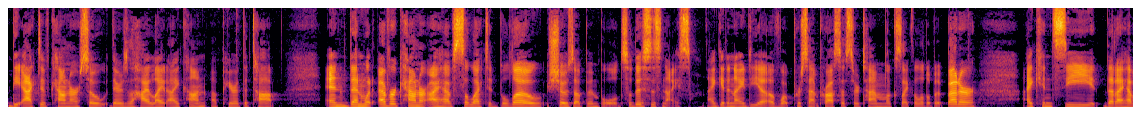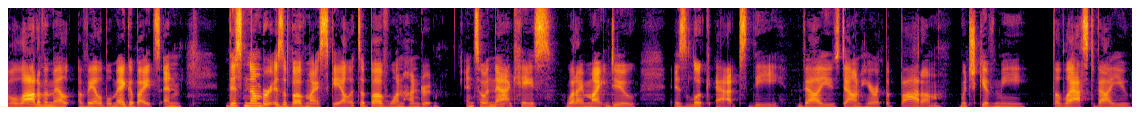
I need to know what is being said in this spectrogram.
the active counter. So there's a highlight icon up here at the top. And then whatever counter I have selected below shows up in bold. So this is nice. I get an idea of what percent processor time looks like a little bit better. I can see that I have a lot of available megabytes, and this number is above my scale. It's above 100. And so in that case, what I might do is look at the values down here at the bottom, which give me the last value,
